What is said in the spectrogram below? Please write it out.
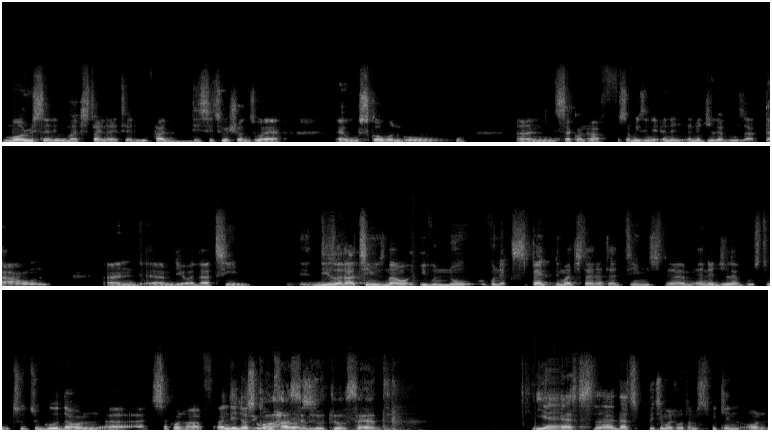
more recently, with Manchester United, we've had these situations where uh, we'll score one goal, and in the second half, for some reason, the energy levels are down, and um, the other team these other teams now even know, even expect the Manchester United teams' um, energy levels to, to to go down uh, at the second half, and they just come for Hassan us. said. Yes, uh, that's pretty much what I'm speaking on.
